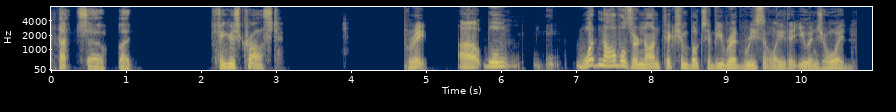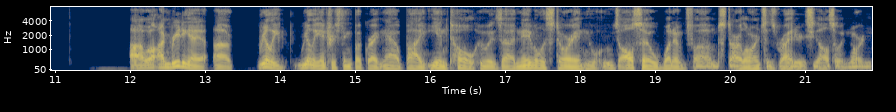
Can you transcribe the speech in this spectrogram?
so but fingers crossed. Great. Uh, well, what novels or nonfiction books have you read recently that you enjoyed? Uh, well, I'm reading a, a, really, really interesting book right now by Ian Toll, who is a naval historian who, who's also one of um, Starr Lawrence's writers. He's also at Norton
